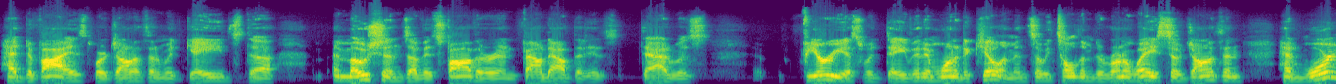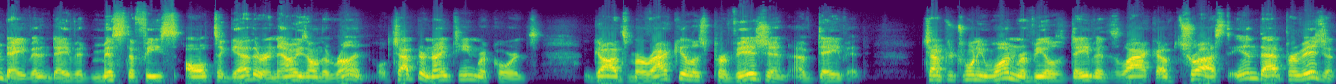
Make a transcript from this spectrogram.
had devised, where Jonathan would gauge the emotions of his father and found out that his dad was furious with David and wanted to kill him. And so he told him to run away. So Jonathan had warned David, and David missed the feast altogether, and now he's on the run. Well, chapter 19 records God's miraculous provision of David. Chapter 21 reveals David's lack of trust in that provision.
